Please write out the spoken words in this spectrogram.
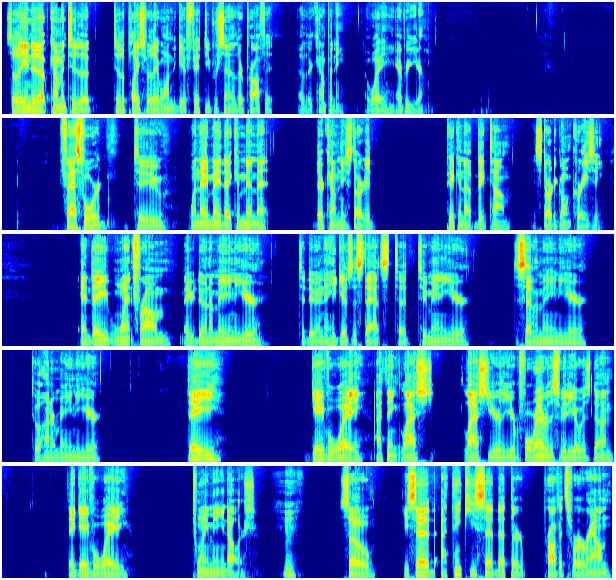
So they ended up coming to the to the place where they wanted to give fifty percent of their profit of their company away every year. Fast forward to when they made that commitment, their company started picking up big time. It started going crazy. And they went from maybe doing a million a year to doing, and he gives the stats to two million a year, to seven million a year, to a hundred million a year. They gave away, I think last last year, the year before, whenever this video was done, they gave away twenty million dollars. Hmm. So he said, I think he said that their profits were around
